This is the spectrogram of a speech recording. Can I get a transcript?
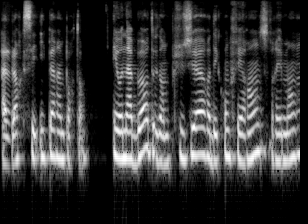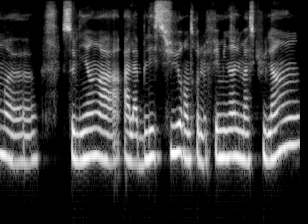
alors que c'est hyper important. Et on aborde dans plusieurs des conférences vraiment ce lien à, à, la blessure entre le féminin et le masculin,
